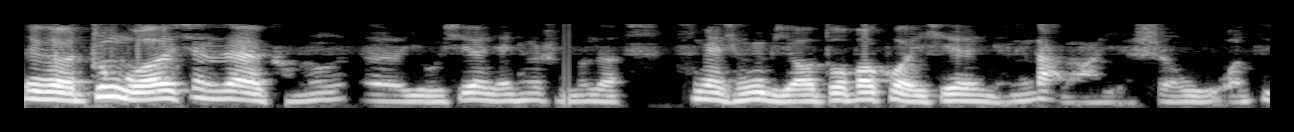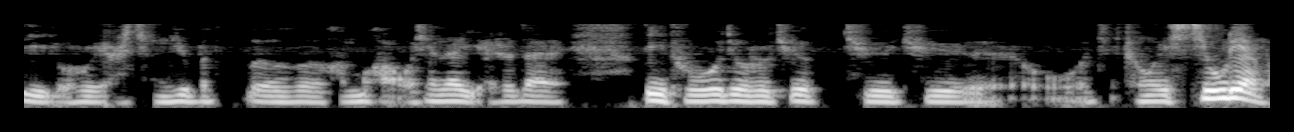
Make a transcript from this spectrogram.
那个中国现在可能呃有些年轻什么的负面情绪比较多，包括一些年龄大的啊，也是我自己有时候也是情绪不呃很不好。我现在也是在力图就是去去去，我就成为修炼吧，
